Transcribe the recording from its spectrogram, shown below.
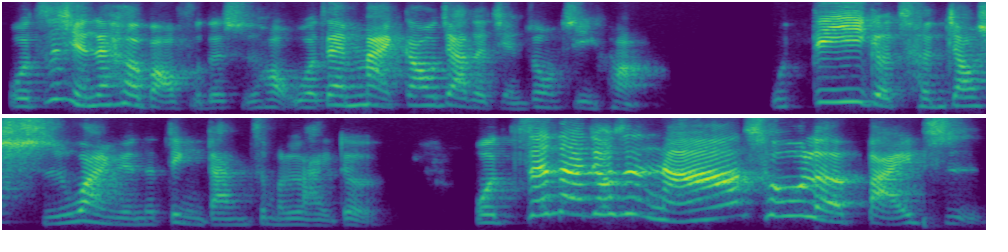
我之前在贺宝福的时候，我在卖高价的减重计划，我第一个成交十万元的订单怎么来的？我真的就是拿出了白纸，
